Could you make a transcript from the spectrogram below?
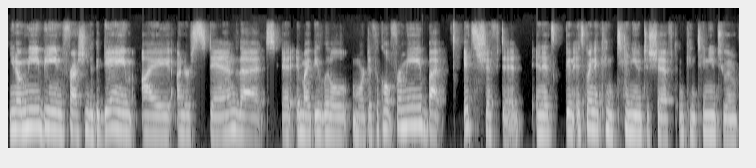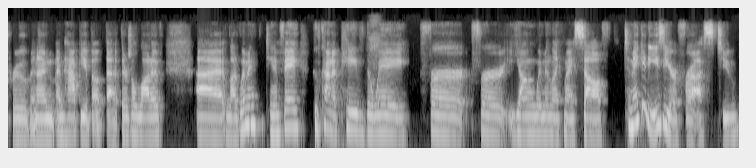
You know, me being fresh into the game, I understand that it, it might be a little more difficult for me, but it's shifted and it's it's going to continue to shift and continue to improve and I'm I'm happy about that. There's a lot of uh, a lot of women, Tina Fey, who've kind of paved the way for for young women like myself to make it easier for us to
